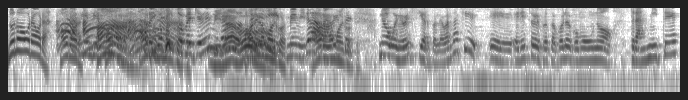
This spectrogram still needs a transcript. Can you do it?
No, no, ahora, ahora. Ahora, ahora. bien, bien. Ah, Ahora por íbamos al eso corte. me quedé Mirá mirando. ahí, íbamos al corte. Me miraba. Ahora íbamos al corte. No, bueno, es cierto. La verdad que eh, en esto del protocolo de cómo uno transmite,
